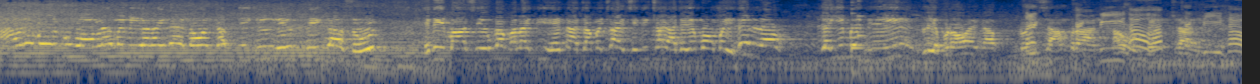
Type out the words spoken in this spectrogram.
เอาแล้วเบอร์กูบอกแล้วไม่มีอะไรแน่นอนครับ นี่คือ MC90 ที่นี่มาซิลครับอะไรที่เห็นอาจจะไม่ใช่สิ่งที่ใช่อาจจะยังมองไม่เห็นแล้วอย่างนี้เป็นผีเรียบร้อยครับโดยสามปแท็รากนบีเข้าครับส้นชัแท็ยกบีเข้า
